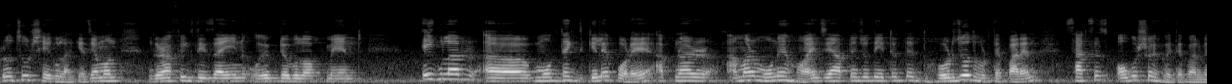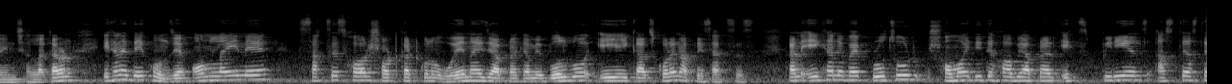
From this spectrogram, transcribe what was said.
প্রচুর সেগুলাকে। যেমন গ্রাফিক্স ডিজাইন ওয়েব ডেভেলপমেন্ট এইগুলার মধ্যে গেলে পরে আপনার, আমার মনে হয় যে আপনি যদি এটাতে ধৈর্য ধরতে পারেন সাকসেস অবশ্যই হতে পারবে ইনশাল্লাহ। কারণ এখানে দেখুন যে অনলাইনে সাকসেস হওয়ার শর্টকাট কোনো ওয়ে নাই যে আপনাকে আমি বলব, এই এই কাজ করেন, আপনি সাকসেস কারণ এইখানে ভাই প্রচুর সময় দিতে হবে, আপনার এক্সপিরিয়েন্স আস্তে আস্তে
